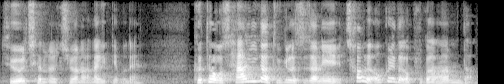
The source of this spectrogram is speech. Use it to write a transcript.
dual 채널을 지원 안 하기 때문에. 그렇다고 4기가 두 개를 쓰자니 차후에 업그레이드가 불가능합니다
